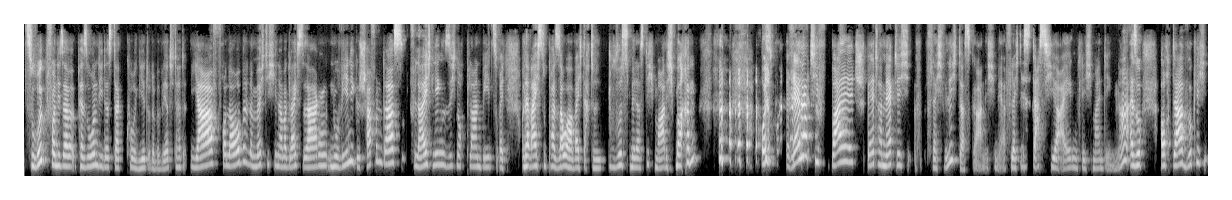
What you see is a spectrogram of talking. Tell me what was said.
zurück von dieser Person, die das da korrigiert oder bewertet hat. Ja, Frau Laube, dann möchte ich Ihnen aber gleich sagen, nur wenige schaffen das. Vielleicht legen Sie sich noch Plan B zurecht. Und da war ich super sauer, weil ich dachte, du wirst mir das nicht malig machen. und relativ bald später merkte ich, vielleicht will ich das gar nicht mehr. Vielleicht ist das hier eigentlich mein Ding. Ne? Also auch da wirklich,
